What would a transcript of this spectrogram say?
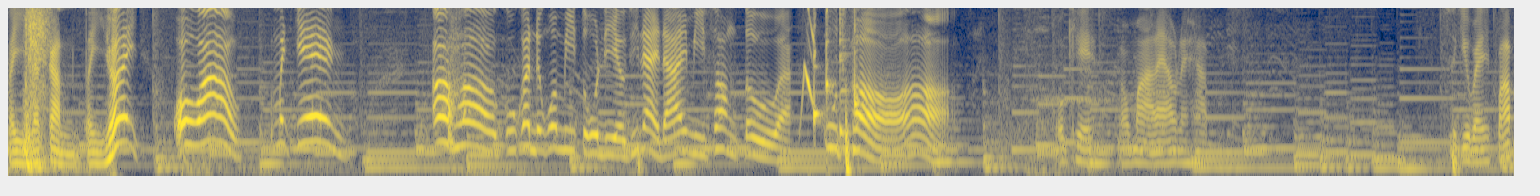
ตีละกันตีเฮ้ย โอ้ว้าวไม่จริ งอ้าวกูก็นึกว่ามีตัวเดียวที่ไหนได้มีสองตัว กูถอ โอเค เรามาแล้วนะครับ สกิลไปปั๊บ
